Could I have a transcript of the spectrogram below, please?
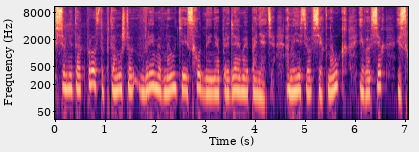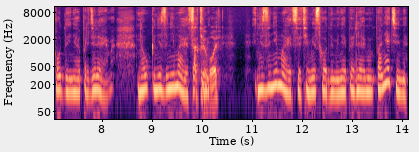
все не так просто, потому что время в науке исходное и неопределяемое понятие. Оно есть во всех науках и во всех исходное и неопределяемое. Наука не занимается Как этими- любовь. не занимается этими исходными неопределяемыми понятиями,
